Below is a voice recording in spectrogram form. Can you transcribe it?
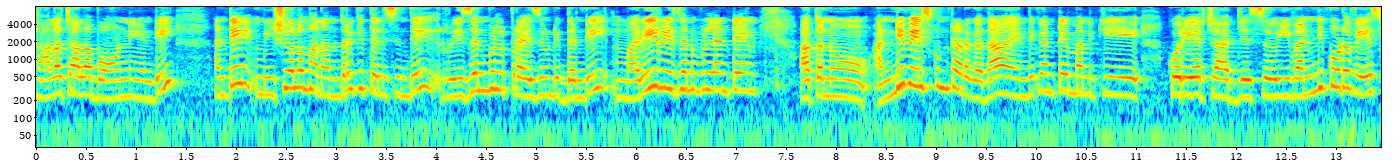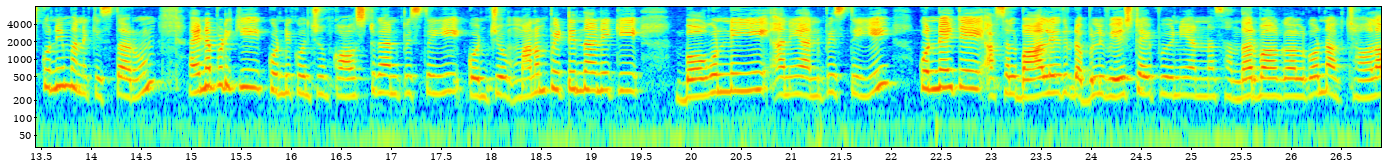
చాలా చాలా బాగున్నాయండి. అంటే మీషోలో మనందరికీ తెలిసిందే రీజనబుల్ ప్రైస్ ఉండిద్దండి. మరీ రీజనబుల్ అంటే అతను అన్నీ వేసుకుంటాడు కదా. ఎందుకంటే మనకి కొరియర్ ఛార్జెస్ ఇవన్నీ కూడా వేసుకుని మనకి ఇస్తారు అయినప్పటికీ కొన్ని కొంచెం కాస్ట్గా అనిపిస్తాయి. కొంచెం మనం పెట్టిన దానికి బాగున్నాయి అని అనిపిస్తాయి. కొన్ని అయితే అసలు బాగాలేదు. డబ్బులు వేస్ట్ అయిపోయినాయి అన్న సందర్భాలు కూడా నాకు చాలా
